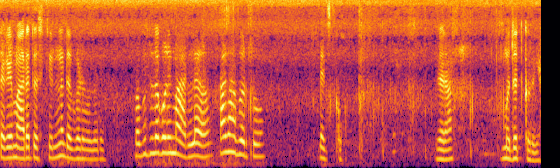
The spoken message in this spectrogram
सगळे मारत असतील ना दगड वगैरे. बाबू तुला कोणी मारलं का घाबरतो? लेट्स गो जरा मदत करूया.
